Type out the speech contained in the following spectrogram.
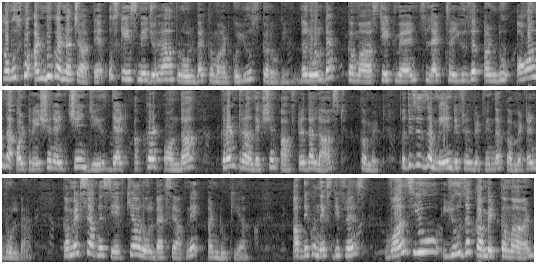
हम उसको अंडू करना चाहते हैं। उस केस में जो है आप रोल बैक कमांड को यूज़ करोगे। The roll back command statement lets a user undo all the alteration and changes that occurred on the current transaction after the last commit तो this is the main difference between the commit and roll back commit से आपने सेव किया रोल बैक से आपने अंडू किया। अब देखो next difference once you use the commit command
